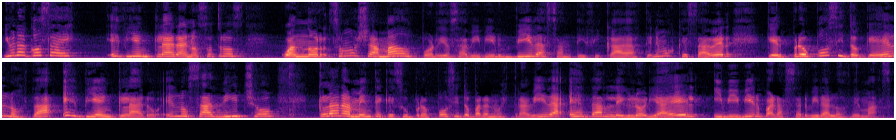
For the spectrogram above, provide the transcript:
Y una cosa es es bien clara. Nosotros cuando somos llamados por Dios a vivir vidas santificadas, tenemos que saber que el propósito que Él nos da es bien claro. Él nos ha dicho claramente que su propósito para nuestra vida es darle gloria a Él y vivir para servir a los demás.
